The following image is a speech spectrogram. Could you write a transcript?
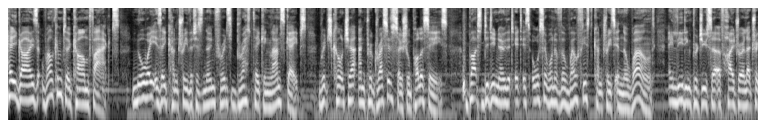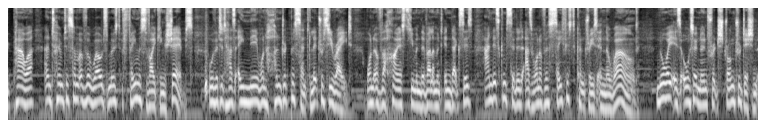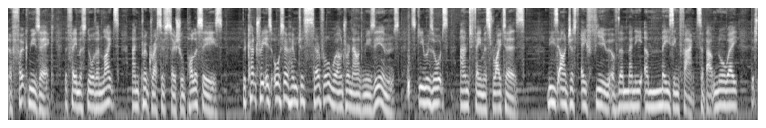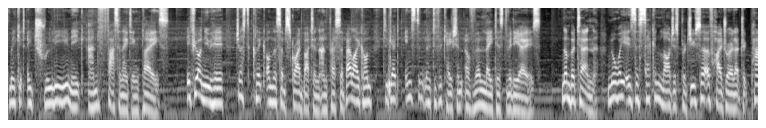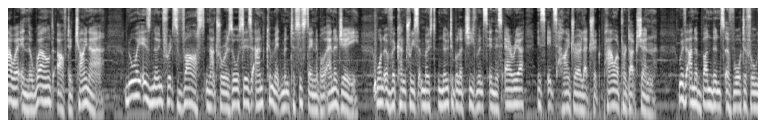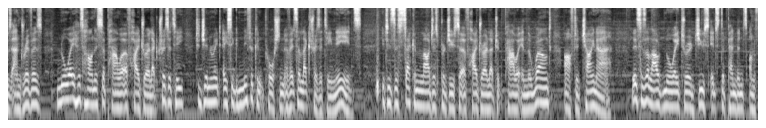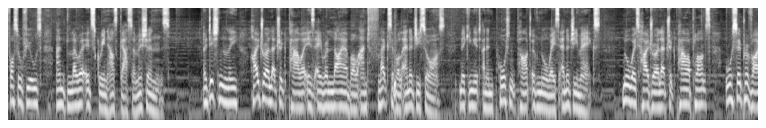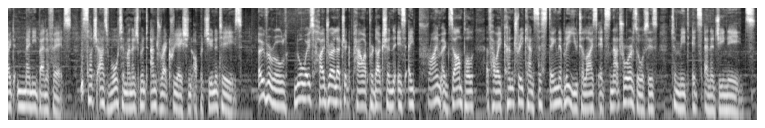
Hey guys, welcome to Calm Facts. Norway is a country that is known for its breathtaking landscapes, rich culture, and progressive social policies. But did you know that it is also one of the wealthiest countries in the world, a leading producer of hydroelectric power, and home to some of the world's most famous Viking ships? Or that it has a near 100% literacy rate, one of the highest human development indexes, and is considered as one of the safest countries in the world? Norway is also known for its strong tradition of folk music, the famous Northern Lights, and progressive social policies. The country is also home to several world-renowned museums, ski resorts, and famous writers. These are just a few of the many amazing facts about Norway that make it a truly unique and fascinating place. If you are new here, just click on the subscribe button and press the bell icon to get instant notification of the latest videos. Number 10. Norway is the second largest producer of hydroelectric power in the world after China. Norway is known for its vast natural resources and commitment to sustainable energy. One of the country's most notable achievements in this area is its hydroelectric power production. With an abundance of waterfalls and rivers, Norway has harnessed the power of hydroelectricity to generate a significant portion of its electricity needs. It is the second largest producer of hydroelectric power in the world after China. This has allowed Norway to reduce its dependence on fossil fuels and lower its greenhouse gas emissions. Additionally, hydroelectric power is a reliable and flexible energy source, making it an important part of Norway's energy mix. Norway's hydroelectric power plants also provide many benefits, such as water management and recreation opportunities. Overall, Norway's hydroelectric power production is a prime example of how a country can sustainably utilize its natural resources to meet its energy needs.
